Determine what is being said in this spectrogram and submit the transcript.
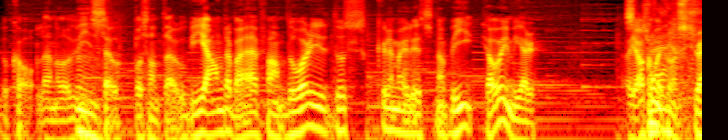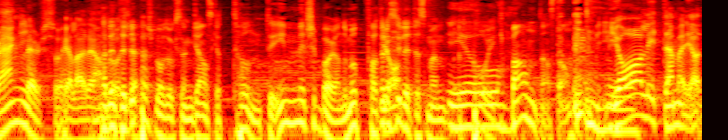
lokalen och visade upp och sånt där. Och vi andra bara, äh, fan, då, var det ju, då skulle man ju lyssna. Vi, jag var ju mer... Jag kommer från Stranglers och hela den. Hade inte Depeche Mode också en ganska töntig image i början? De uppfattades Ja. ju lite som en Jo. pojkband nästan. Ja, lite, men jag,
